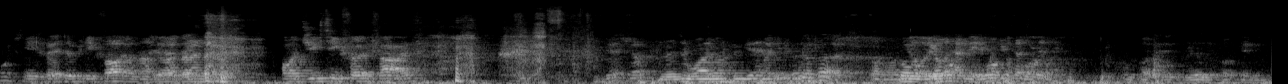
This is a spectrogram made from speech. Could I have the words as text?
Oh, nice. Needs a bit of WD-40 on that. Yeah, brand. Or GT35. Yeah, There is a wide open gate. Where do you go first? Well, You're the handy, you test it. Oh god, it is really fucking.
